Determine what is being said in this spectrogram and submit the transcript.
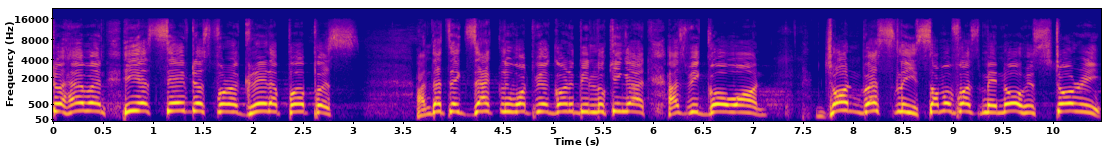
to heaven. He has saved us for a greater purpose. And that's exactly what we are going to be looking at as we go on. John Wesley, some of us may know his story.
